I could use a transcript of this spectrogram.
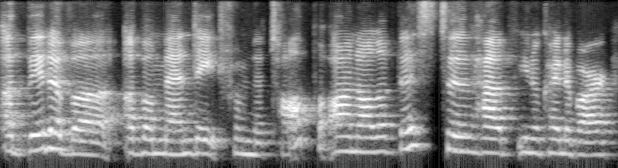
a bit of a of a mandate from the top on all of this to have you know kind of our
